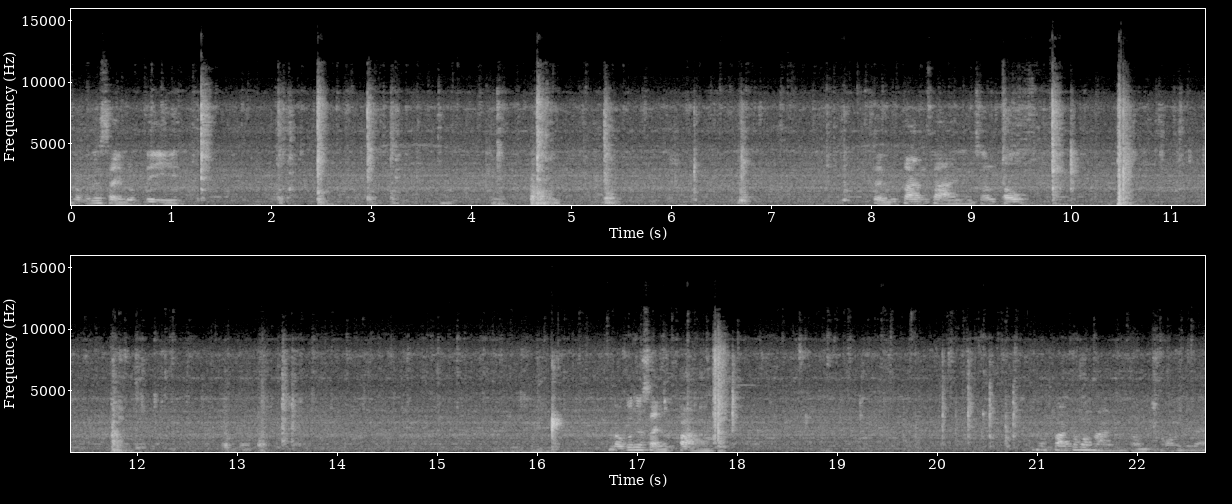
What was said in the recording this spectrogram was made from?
เราก็จะใส่รสดี ส่น้ำตาลทรายหนึ่งช้อนโต๊ะเราก็จะใส่น้ำปลา น้ำปลาก็ประมาณสองช้อนก็ได้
